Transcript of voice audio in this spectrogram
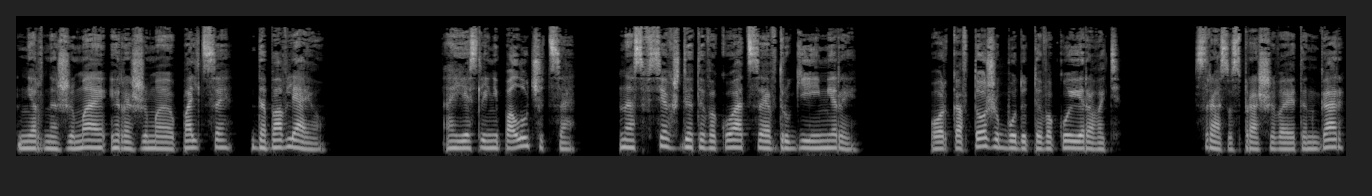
Нервно сжимаю и разжимаю пальцы, добавляю. «А если не получится, нас всех ждет эвакуация в другие миры». Орков тоже будут эвакуировать?» Сразу спрашивает Ингар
